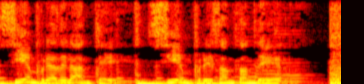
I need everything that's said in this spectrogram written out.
Siempre adelante, siempre Santander.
